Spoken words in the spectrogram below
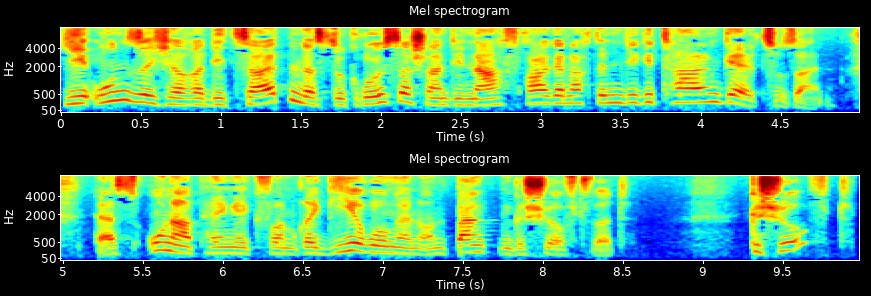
Je unsicherer die Zeiten, desto größer scheint die Nachfrage nach dem digitalen Geld zu sein, das unabhängig von Regierungen und Banken geschürft wird. Geschürft?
